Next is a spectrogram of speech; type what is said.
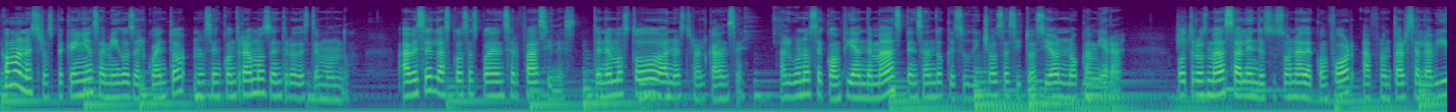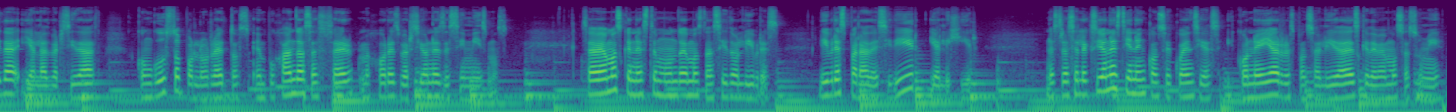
como nuestros pequeños amigos del cuento, nos encontramos dentro de este mundo. A veces las cosas pueden ser fáciles, tenemos todo a nuestro alcance. Algunos se confían de más pensando que su dichosa situación no cambiará. Otros más salen de su zona de confort a afrontarse a la vida y a la adversidad, con gusto por los retos, empujando a ser mejores versiones de sí mismos. Sabemos que en este mundo hemos nacido libres, libres para decidir y elegir. Nuestras elecciones tienen consecuencias y con ellas responsabilidades que debemos asumir.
